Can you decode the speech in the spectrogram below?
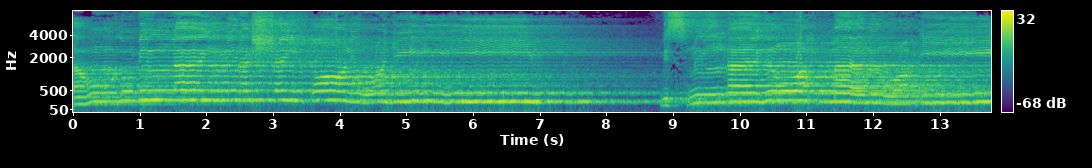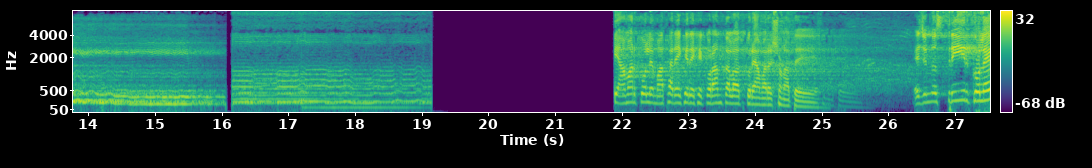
أعوذ بالله من الشيطان الرجيم بسم الله الرحمن الرحيم আমার কোলে মাথা রেখে রেখে কোরআন তালাওয়াত করে আমারে শোনাতে এই জন্য স্ত্রীর কোলে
